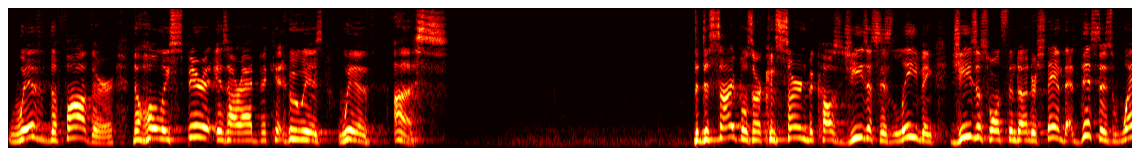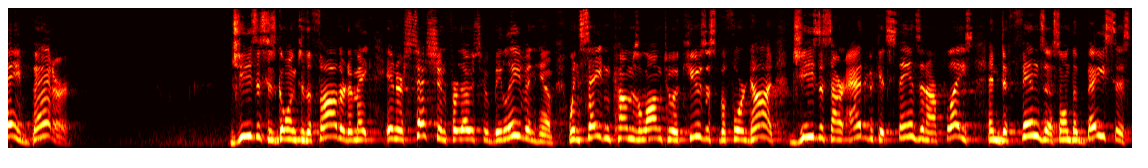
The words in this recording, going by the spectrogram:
with the Father. The Holy Spirit is our advocate who is with us. The disciples are concerned because Jesus is leaving. Jesus wants them to understand that this is way better. Jesus is going to the Father to make intercession for those who believe in him. When Satan comes along to accuse us before God, Jesus, our advocate, stands in our place and defends us on the basis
